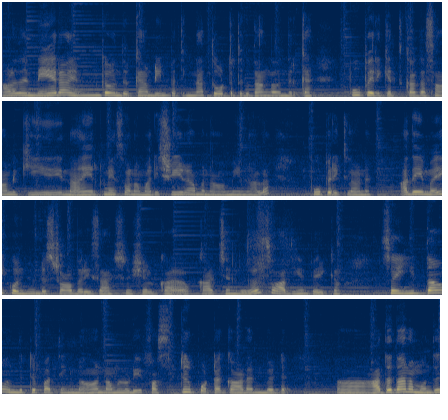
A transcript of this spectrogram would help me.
அவ்வளோதான் நேராக எங்கே வந்திருக்கேன் அப்படின்னு பார்த்தீங்கன்னா தோட்டத்துக்கு தாங்க வந்திருக்கேன். பூ பறிக்கிறதுக்காக சாமிக்கு நான் ஏற்கனவே சொன்ன மாதிரி ஸ்ரீராம நவமினால் பூ பறிக்கலான்னு அதே மாதிரி கொஞ்சோண்டு ஸ்ட்ராபெரிஸ் ஆஸ் யூஷுவல் கா காய்ச்சிருந்தது. ஸோ அதையும் பறிக்கணும் ஸோ இதுதான் வந்துட்டு பார்த்திங்கன்னா நம்மளுடைய ஃபஸ்ட்டு போட்ட கார்டன் பெட்டு அதை தான் நம்ம வந்து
